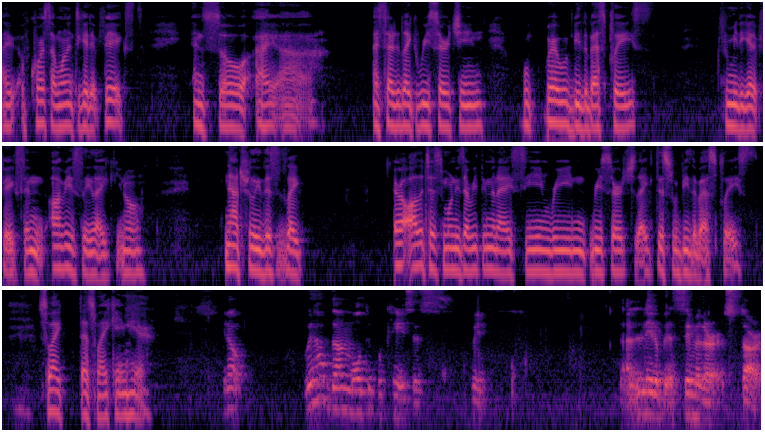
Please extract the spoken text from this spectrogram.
I of course I wanted to get it fixed, and so I, uh, I started like researching where would be the best place for me to get it fixed, and obviously like you know, naturally this is like all the testimonies, everything that I see and read and research, like this would be the best place. So I that's why I came here. You know, we have done multiple cases with a little bit similar story,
